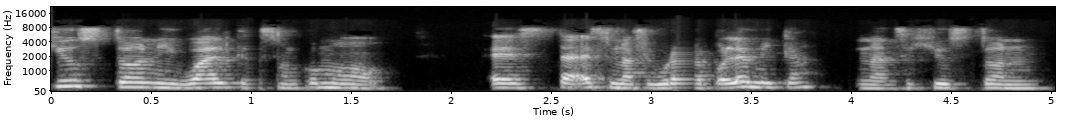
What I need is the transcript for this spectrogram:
Houston, igual que son como, esta es una figura polémica. Nancy Houston,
